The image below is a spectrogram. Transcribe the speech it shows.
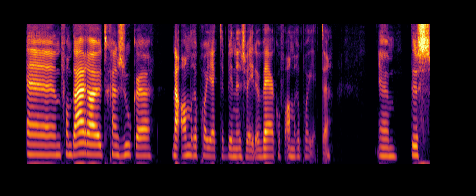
en van daaruit gaan zoeken naar andere projecten binnen Zweden, werk of andere projecten. Ehm, dus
